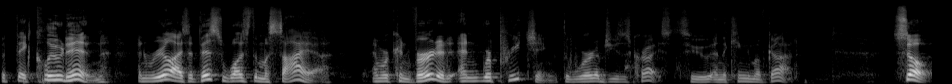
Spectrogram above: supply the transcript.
that they clued in and realized that this was the Messiah and were converted and were preaching the word of Jesus Christ to and the kingdom of God. So,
